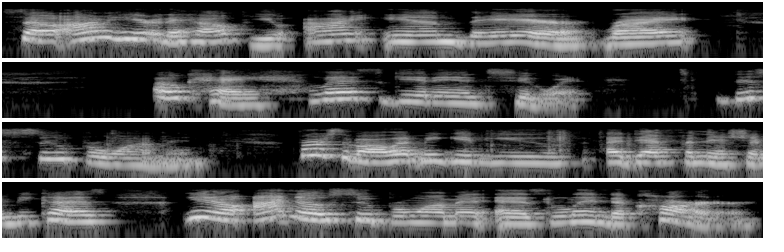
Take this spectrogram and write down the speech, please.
So I'm here to help you. I am there, right? Okay, let's get into it. This superwoman. First of all, let me give you a definition because, you know, I know Superwoman as Lynda Carter.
